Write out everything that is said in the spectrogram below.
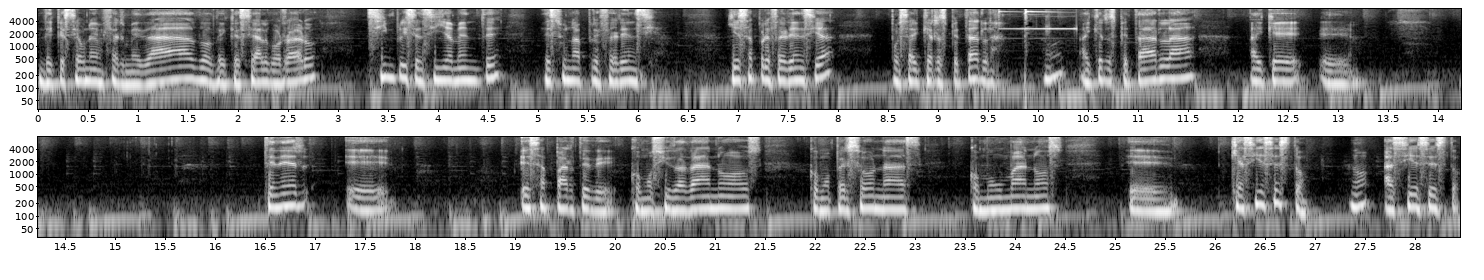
de que sea una enfermedad o de que sea algo raro. Simple y sencillamente es una preferencia. Y esa preferencia, pues hay que respetarla. Hay que respetarla, hay que eh, tener eh, esa parte de como ciudadanos, como personas, como humanos, eh, que así es esto, ¿no? Así es esto.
